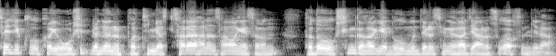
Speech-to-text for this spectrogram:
퇴직 후 거의 50여 년을 버티며 살아야 하는 상황에서는 더더욱 심각하게 노후 문제를 생각하지 않을 수가 없습니다.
